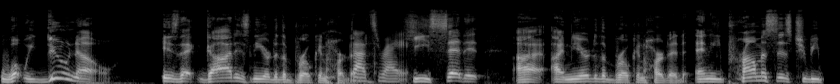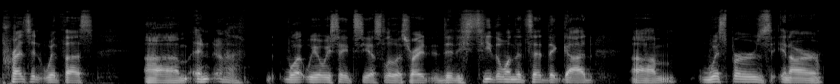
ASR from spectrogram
What we do know is that God is near to the brokenhearted. That's right. He said it, uh, I'm near to the brokenhearted. And he promises to be present with us. Um, and uh, what we always say to C.S. Lewis, right? Did he see the one that said that God um, whispers in our.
